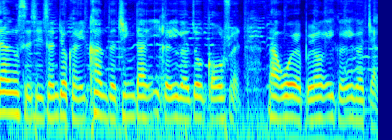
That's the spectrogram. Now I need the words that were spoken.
这样实习生就可以看着清单一个一个做勾选，那我也不用一个一个讲。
